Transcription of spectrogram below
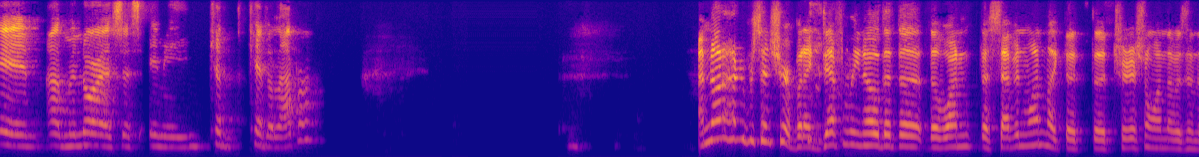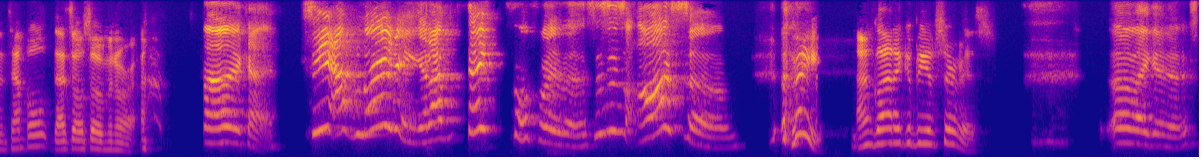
And a menorah is just any can- candelabra? I'm not 100 percent sure, but I definitely know that the the one, the seven one, like the the traditional one that was in the temple, that's also a menorah. Oh, okay. See, I'm learning, and I'm thankful for this. This is awesome. Great. I'm glad I could be of service. Oh my goodness.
